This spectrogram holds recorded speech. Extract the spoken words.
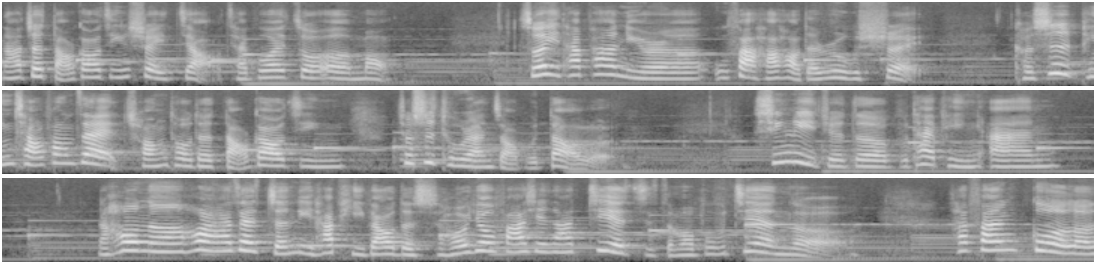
拿着祷告经睡觉，才不会做噩梦，所以他怕女儿无法好好的入睡。可是平常放在床头的祷告经，就是突然找不到了。心里觉得不太平安，然后呢，后来他在整理他皮包的时候，又发现他戒指怎么不见了？他翻过了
